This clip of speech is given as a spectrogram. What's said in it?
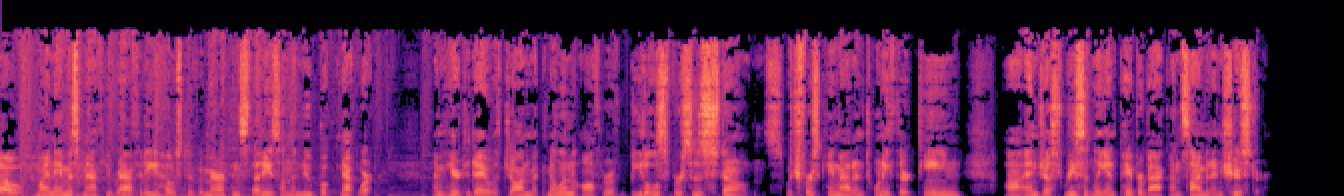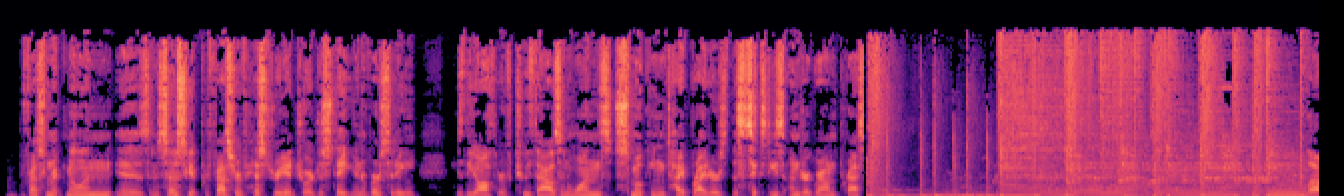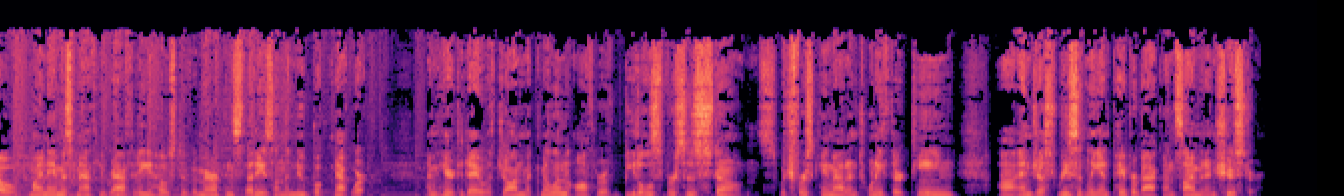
Hello, my name is Matthew Rafferty, host of American Studies on the New Book Network. I'm here today with John McMillian, author of Beatles vs. Stones, which first came out in 2013 uh, and just recently in paperback on Simon & Schuster. Professor McMillian is an associate professor of history at Georgia State University. He's the author of 2001's Smoking Typewriters, the 60s Underground Press. Hello, my name is Matthew Rafferty, host of American Studies on the New Book Network. I'm here today with John McMillian, author of Beatles vs. Stones, which first came out in 2013 uh, and just recently in paperback on Simon & Schuster.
